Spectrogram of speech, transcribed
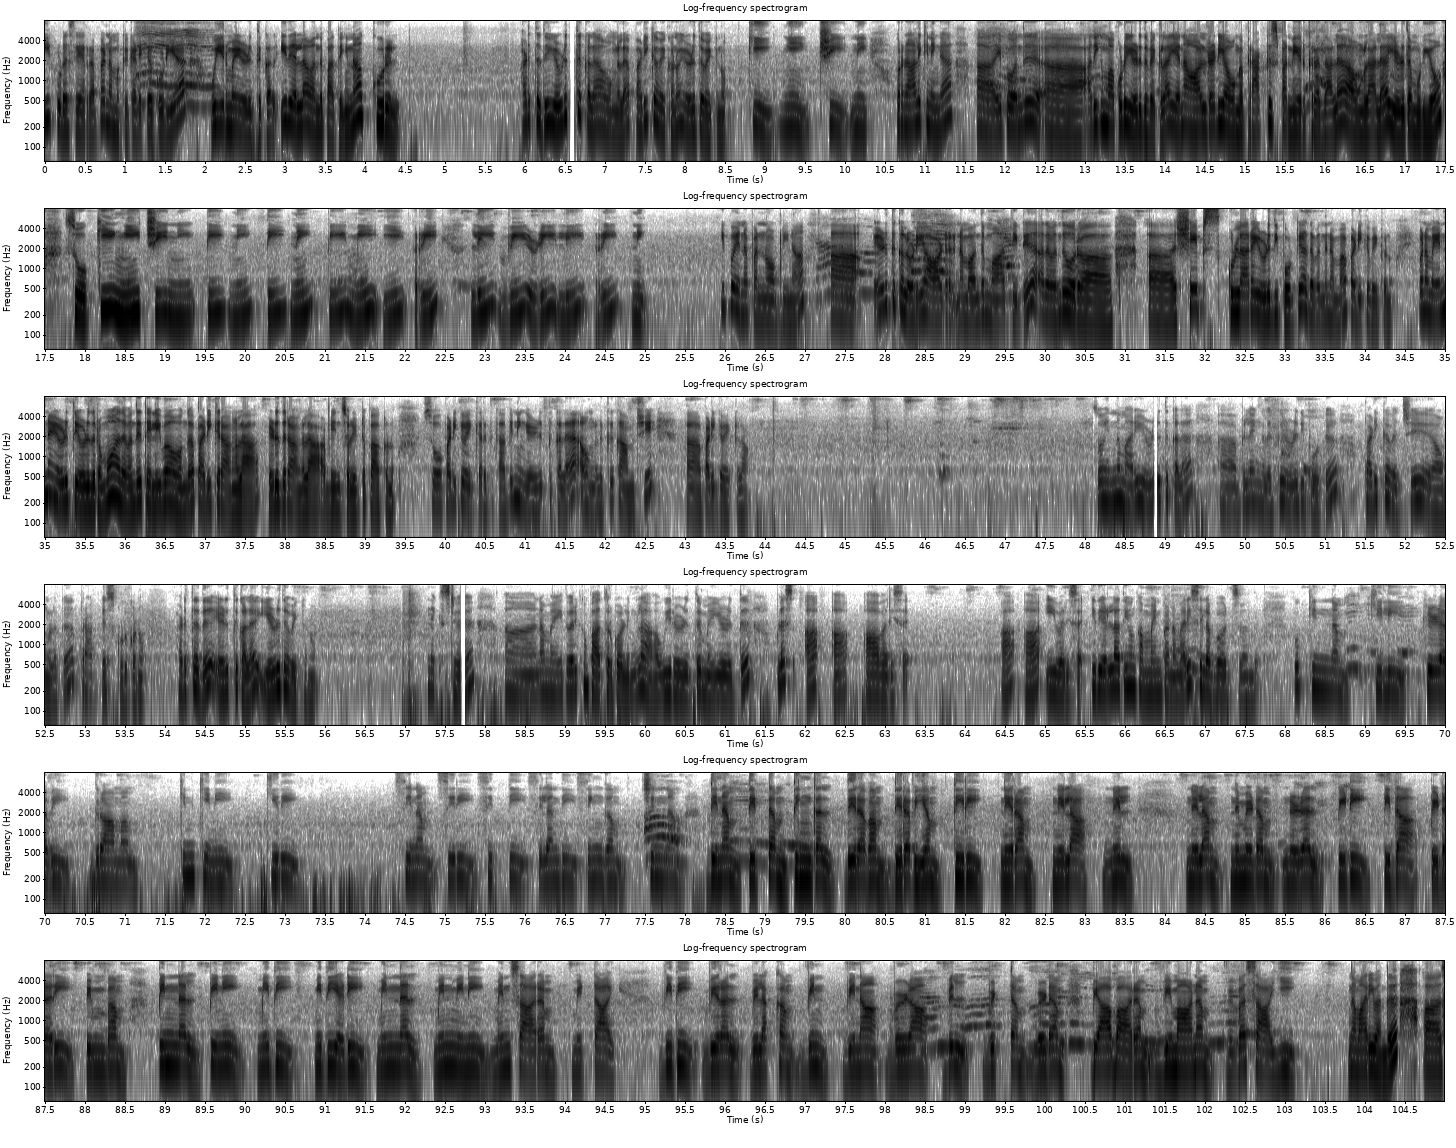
ஈ கூட சேர்றப்ப நமக்கு கிடைக்கக்கூடிய உயிர்மை எழுத்துக்கள். இதெல்லாம் வந்து பார்த்திங்கன்னா குரில். அடுத்தது எழுத்துக்களை அவங்கள படிக்க வைக்கணும் எழுத வைக்கணும். கி நீ சி நீ ஒரு நாளைக்கு நீங்கள் இப்போ வந்து அதிகமாக கூட எழுத வைக்கலாம். ஏன்னா ஆல்ரெடி அவங்க ப்ராக்டிஸ் பண்ணியிருக்கிறதால அவங்களால எழுத முடியும். ஸோ கி நீ சி நீ டி நீ டி நீ பி மீ இ ரி லி வி ரி லி ரி நீ இப்போ என்ன பண்ணோம் அப்படின்னா எழுத்துக்களுடைய ஆர்டர் நம்ம வந்து மாற்றிட்டு அதை வந்து ஒரு ஷேப்ஸ்க்குள்ளார எழுதி போட்டு அதை வந்து நம்ம படிக்க வைக்கணும். இப்போ நம்ம என்ன எழுத்து எழுதுகிறோமோ அதை வந்து தெளிவாக அவங்க படிக்கிறாங்களா எழுதுகிறாங்களா அப்படின்னு சொல்லிட்டு பார்க்கணும். ஸோ படிக்க வைக்கிறதுக்காக நீங்கள் எழுத்துக்களை அவங்களுக்கு காமிச்சு படிக்க வைக்கலாம். ஸோ இந்த மாதிரி எழுத்துக்களை பிள்ளைங்களுக்கு எழுதி போட்டு படிக்க வச்சு அவங்களுக்கு ப்ராக்டிஸ் கொடுக்கணும். அடுத்தது எழுத்துக்களை எழுத வைக்கணும். நெக்ஸ்ட்டு நம்ம இது வரைக்கும் பார்த்துருக்கோம் இல்லைங்களா? உயிரெழுத்து மெய்யெழுத்து ப்ளஸ் அ ஆ ஆ வரிசை. அ ஆ இ வரிசை. இது எல்லாத்தையும் கம்பைன் பண்ண மாதிரி சில வேர்ட்ஸ் வந்து. இப்போ கிண்ணம் கிளி கிழவி கிராமம் கின்கினி கிரி சினம் சிரி சித்தி சிலந்தி சிங்கம் சின்னம் தினம் திட்டம் திங்கள் திரவம் திரவியம் திரி நிறம் நிலா நில் நிலம் நிமிடம் நிழல் பிடி பிதா பிடரி பிம்பம் பின்னல் பிணி மிதி மிதியடி மின்னல் மின்மினி மின்சாரம் மிட்டாய் விதி விரல் விளக்கம் வின் வினா விழா வில் விட்டம் விடம் வியாபாரம் விமானம் விவசாயி இந்த மாதிரி வந்து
